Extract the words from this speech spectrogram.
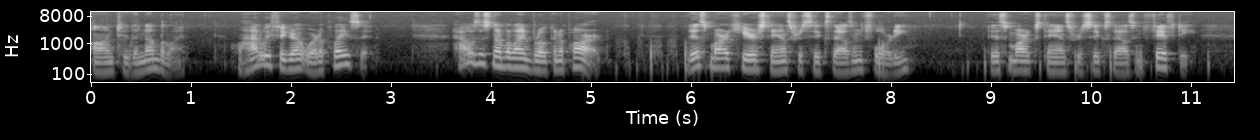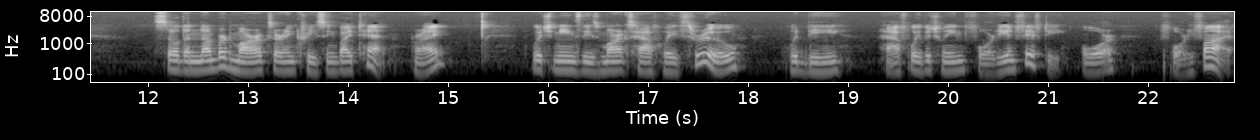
onto the number line. Well, how do we figure out where to place it? How is this number line broken apart? This mark here stands for 6040. This mark stands for 6050. So the numbered marks are increasing by 10, right? Which means these marks halfway through would be halfway between 40 and 50, or 45.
